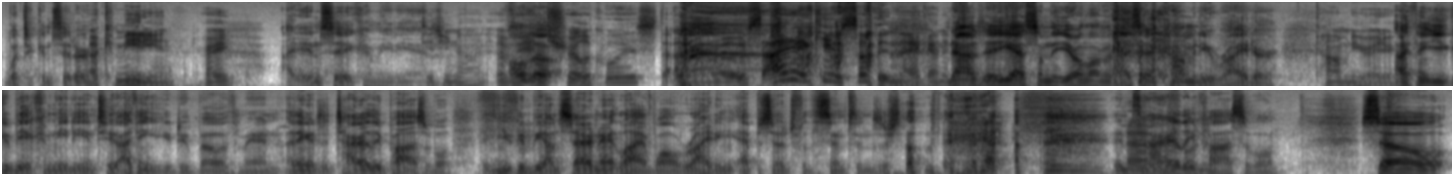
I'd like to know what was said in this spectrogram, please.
what to consider? A comedian, right? I didn't say a comedian. Did you not? A Although- ventriloquist? I don't know. So I didn't care. Something that kind of No, yeah, something you're along. I said a comedy writer. comedy writer. I think you could be a comedian too. I think you could do both, man. I think it's entirely possible that you could be on Saturday Night Live while writing episodes for The Simpsons or something. Oh, entirely possible. So,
